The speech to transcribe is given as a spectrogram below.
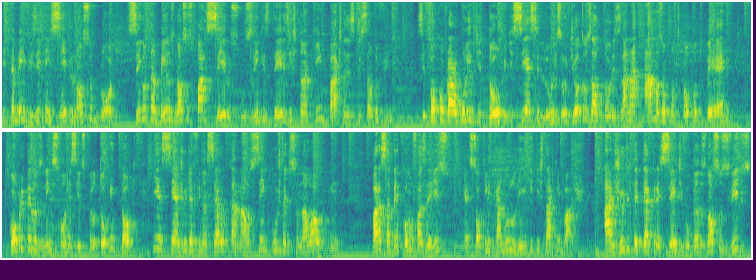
e também visitem sempre o nosso blog. Sigam também os nossos parceiros, os links deles estão aqui embaixo na descrição do vídeo. Se for comprar algum livro de Tolkien, de C.S. Lewis ou de outros autores lá na Amazon.com.br, compre pelos links fornecidos pelo Tolkien Talk e assim ajude a financiar o canal sem custo adicional algum. Para saber como fazer isso, é só clicar no link que está aqui embaixo. Ajude o TT a crescer divulgando os nossos vídeos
